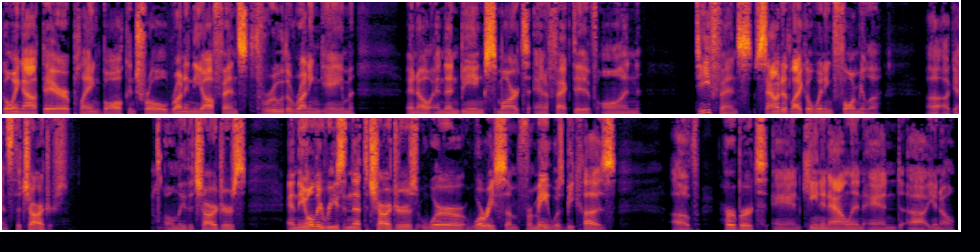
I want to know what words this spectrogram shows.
going out there, playing ball control, running the offense through the running game, you know, and then being smart and effective on defense sounded like a winning formula uh, against the Chargers. Only the Chargers, and the only reason that the Chargers were worrisome for me was because of Herbert and Keenan Allen, and uh, you know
